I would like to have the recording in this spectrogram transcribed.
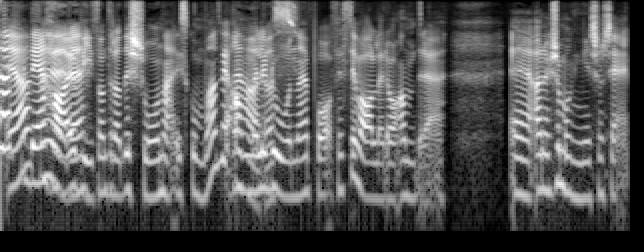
For det har jo vi som tradisjon her i Skumma, at vi Det anmelder doene på festivaler og andre eh, arrangementer som skjer.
